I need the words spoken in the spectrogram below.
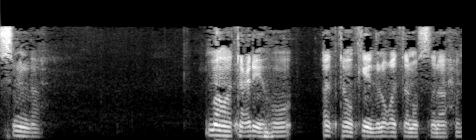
بسم الله. ما هو تعريف التوكيد لغة واصطلاحا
